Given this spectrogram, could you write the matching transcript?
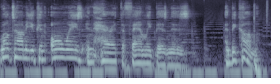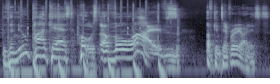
well tommy you can always inherit the family business and become the new podcast host of the lives of contemporary artists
